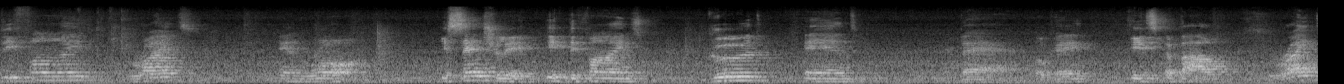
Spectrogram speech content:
define right and wrong. Essentially, it defines good and bad, okay? It's about right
